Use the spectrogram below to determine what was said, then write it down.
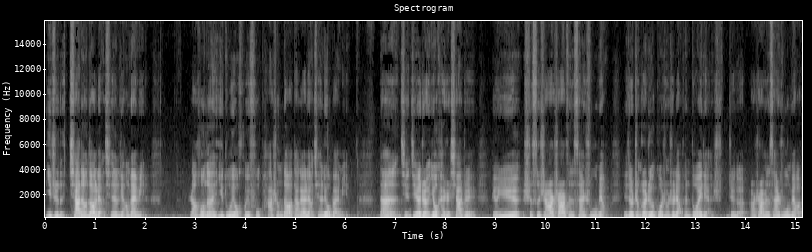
一直的下降到两千两百米，然后呢一度又恢复爬升到大概两千六百米，但紧接着又开始下坠，并于十四时二十二分三十五秒，也就整个这个过程是两分多一点，是这个二十二分三十五秒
